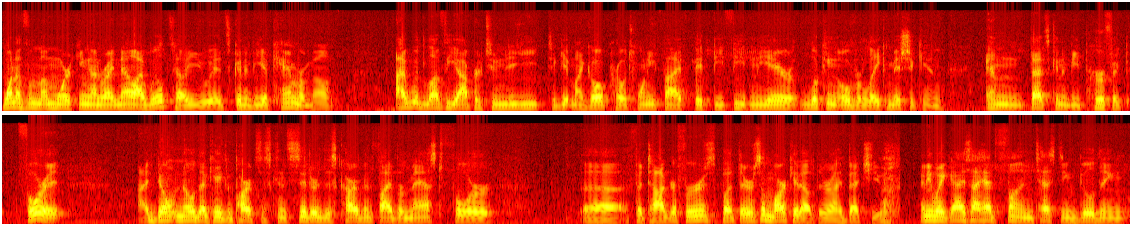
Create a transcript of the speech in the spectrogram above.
One of them I'm working on right now, I will tell you, it's gonna be a camera mount. I would love the opportunity to get my GoPro 25, 50 feet in the air looking over Lake Michigan, and that's gonna be perfect for it. I don't know that Gigaparts is considered this carbon fiber mast for uh, photographers, but there's a market out there, I bet you. Anyway, guys, I had fun testing, building,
